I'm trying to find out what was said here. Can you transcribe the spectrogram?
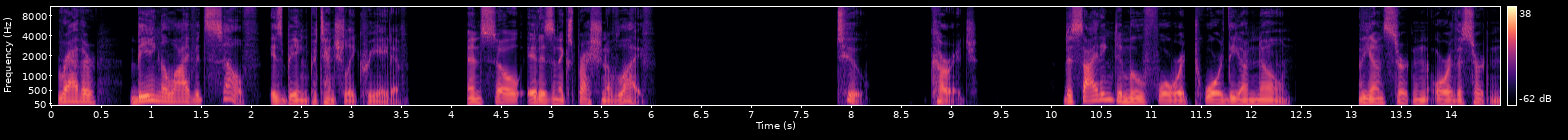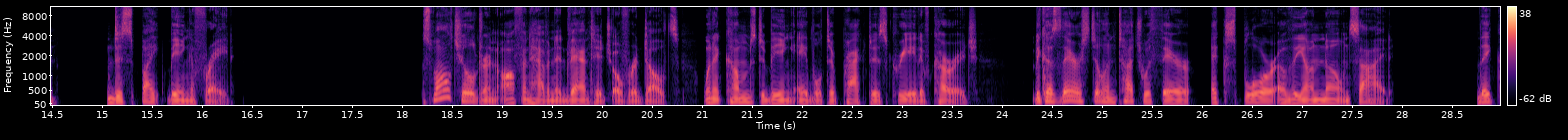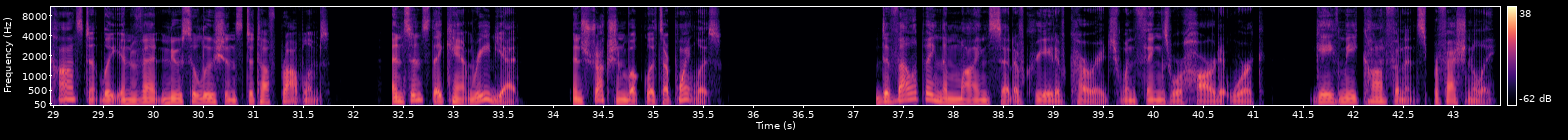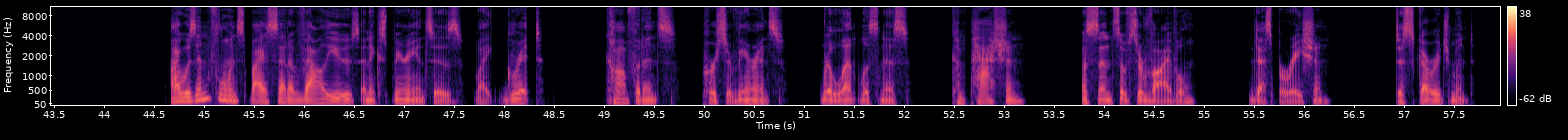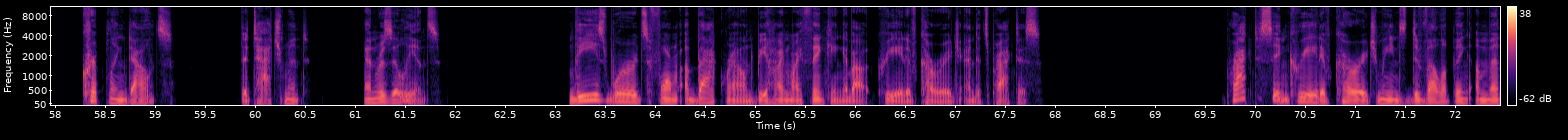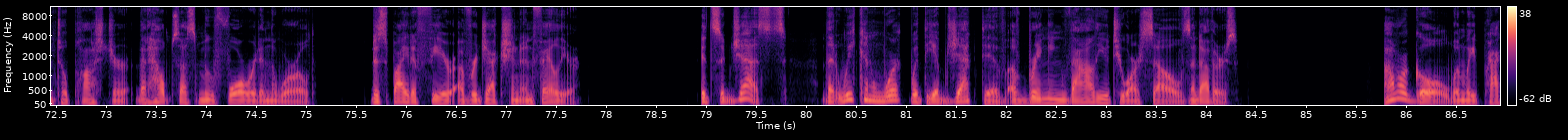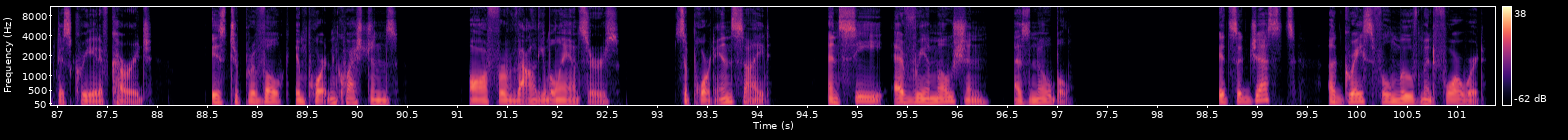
Rather, being alive itself is being potentially creative, and so it is an expression of life. 2. Courage. Deciding to move forward toward the unknown, the uncertain or the certain, despite being afraid. Small children often have an advantage over adults when it comes to being able to practice creative courage because they are still in touch with their explore of the unknown side. They constantly invent new solutions to tough problems, and since they can't read yet, instruction booklets are pointless. Developing the mindset of creative courage when things were hard at work gave me confidence professionally. I was influenced by a set of values and experiences like grit, confidence, perseverance, relentlessness, compassion, a sense of survival, desperation, discouragement, crippling doubts, detachment, and resilience. These words form a background behind my thinking about creative courage and its practice. Practicing creative courage means developing a mental posture that helps us move forward in the world, despite a fear of rejection and failure. It suggests that we can work with the objective of bringing value to ourselves and others. Our goal when we practice creative courage is to provoke important questions, offer valuable answers, support insight, and see every emotion as noble. It suggests a graceful movement forward,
